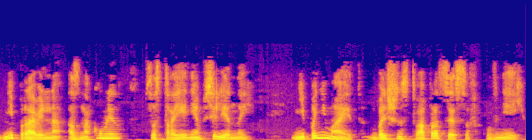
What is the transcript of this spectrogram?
неправильно ознакомлен со строением Вселенной, не понимает большинства процессов в ней.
